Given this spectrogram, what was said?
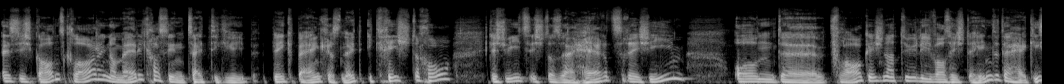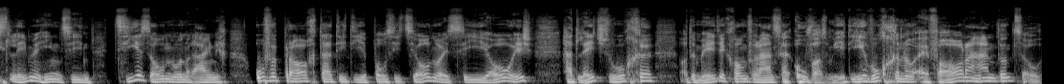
es ist ganz klar, in Amerika sind solche Big Bankers nicht in die Kiste gekommen. In der Schweiz ist das ein Herzregime. Und äh, die Frage ist natürlich, was ist dahinter? Der Herr Gisel, immerhin sein Ziehsohn, den er eigentlich aufgebracht hat in diese Position, wo er CEO ist, hat letzte Woche an der Medienkonferenz gesagt, oh, was wir diese Woche noch erfahren haben und so.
